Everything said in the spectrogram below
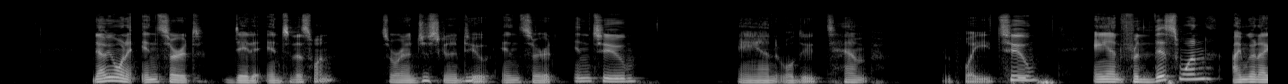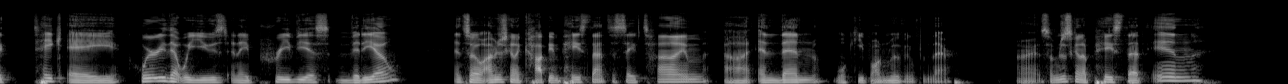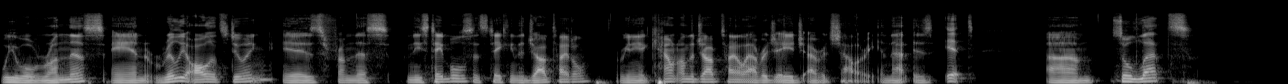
Now we want to insert data into this one. So we're just going to do insert into, and we'll do temp employee two. And for this one, I'm going to take a query that we used in a previous video. And so I'm just going to copy and paste that to save time. Uh, and then we'll keep on moving from there. All right, so I'm just going to paste that in. We will run this and really all it's doing is from this from these tables, it's taking the job title. We're getting a count on the job title, average age, average salary, and that is it. Um, so let's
